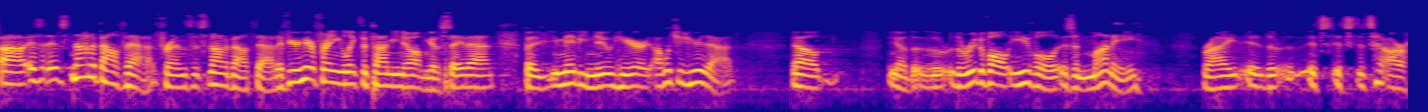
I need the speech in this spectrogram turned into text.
Uh, it's, it's, not about that, friends. It's not about that. If you're here for any length of time, you know I'm going to say that. But you may be new here. I want you to hear that. Now, you know, the, the, the root of all evil isn't money, right? It's, it's, it's our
